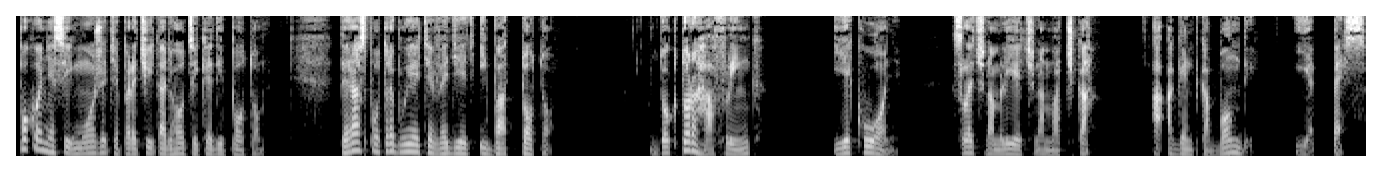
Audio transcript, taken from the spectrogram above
Pokojne si ich môžete prečítať hoci kedy potom. Teraz potrebujete vedieť iba toto. Doktor Huffling je kôň, slečna mliečna mačka a agentka Bondy je pes.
